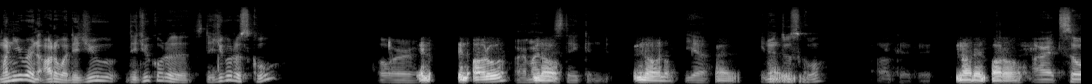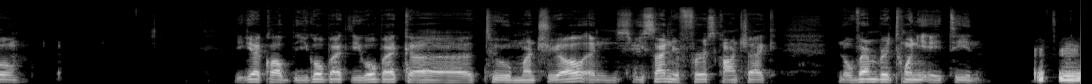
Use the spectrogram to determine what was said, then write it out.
when you were in Ottawa, did you did you go to did you go to school or in in Ottawa? Or am I no. mistaken? No, no. Yeah. I, you didn't I, do school? Okay, okay. Not in Ottawa. All right, so you get called. You go back. You go back uh, to Montreal, and you sign your first contract November 2018. Mm-hmm.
